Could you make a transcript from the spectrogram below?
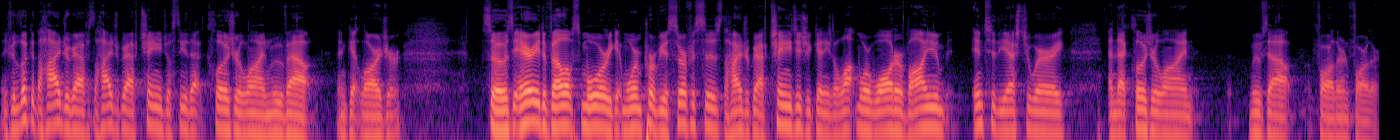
And if you look at the hydrograph, as the hydrograph change, you'll see that closure line move out and get larger. So as the area develops more, you get more impervious surfaces, the hydrograph changes, you're getting a lot more water volume into the estuary, and that closure line moves out farther and farther.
